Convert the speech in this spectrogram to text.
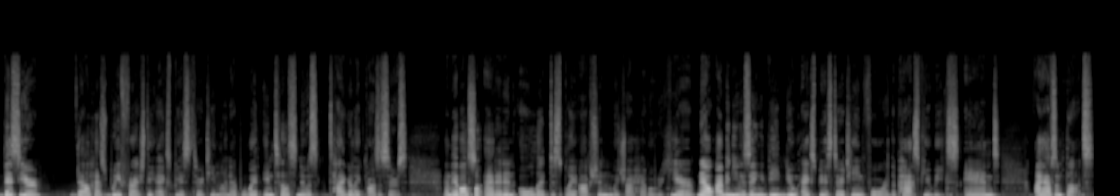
this year, Dell has refreshed the XPS 13 lineup with Intel's newest Tiger Lake processors. And they've also added an OLED display option, which I have over here. Now, I've been using the new XPS 13 for the past few weeks, and I have some thoughts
